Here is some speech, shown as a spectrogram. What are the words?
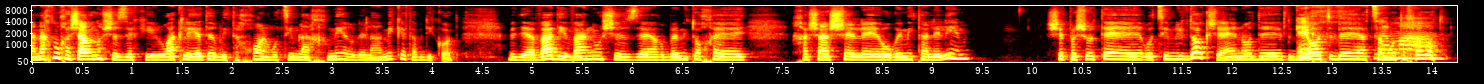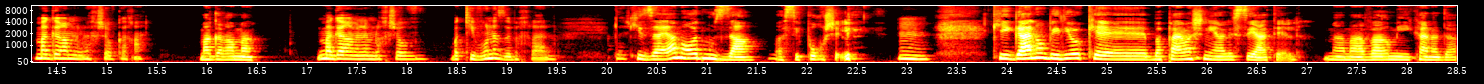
אנחנו חשבנו שזה כאילו רק ליתר ביטחון, רוצים להחמיר ולהעמיק את הבדיקות. בדיעבד הבנו שזה הרבה מתוך אה, חשש של אה, הורים מתעללים, שפשוט אה, רוצים לבדוק שאין עוד אה, פגיעות בעצמות למה- אחרות. מה גרם להם לחשוב ככה? מה גרם מה? מה גרם להם לחשוב בכיוון הזה בכלל? כי זה היה מאוד מוזר, הסיפור שלי. מהמם. כי הגענו בדיוק בפעם השנייה לסיאטל, מהמעבר מקנדה.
